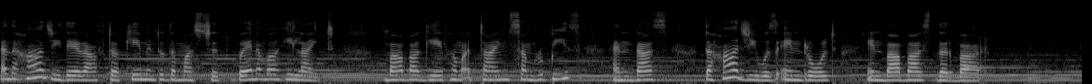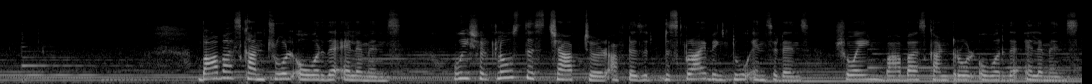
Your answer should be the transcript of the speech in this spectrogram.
and the Haji thereafter came into the masjid whenever he liked. Baba gave him at times some rupees, and thus the Haji was enrolled in Baba's Darbar. Baba's control over the elements. We shall close this chapter after describing two incidents showing Baba's control over the elements.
